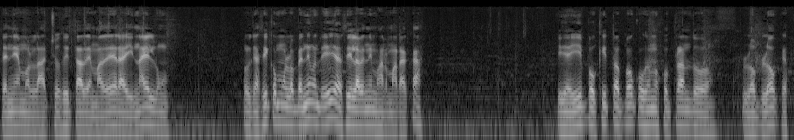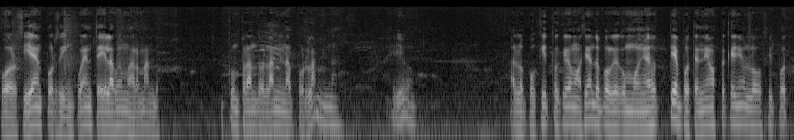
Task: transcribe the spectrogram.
Teníamos la chocita de madera y nylon, porque así como lo venimos de ahí, así la venimos a armar acá. Y de ahí poquito a poco fuimos comprando los bloques por 100, por 50 y la fuimos armando. Comprando lámina por lámina. A lo poquito que íbamos haciendo, porque como en esos tiempos teníamos pequeños los hipotes,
